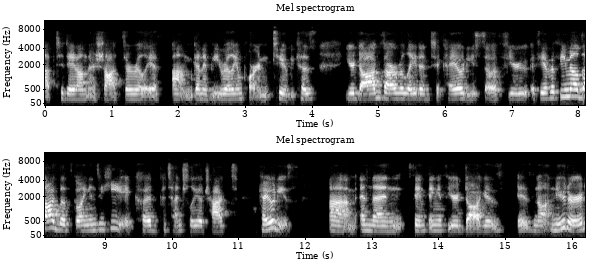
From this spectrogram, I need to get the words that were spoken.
up to date on their shots are really um, going to be really important too because your dogs are related to coyotes. So if you if you have a female dog that's going into heat, it could potentially attract coyotes. Um, and then same thing if your dog is is not neutered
